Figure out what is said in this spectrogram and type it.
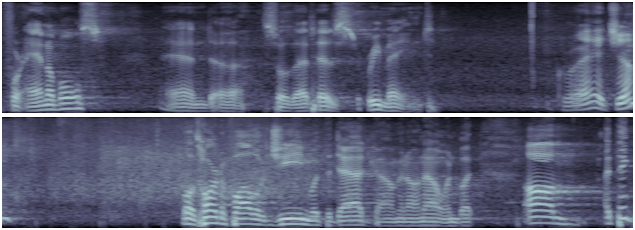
for animals, and uh, so that has remained. Great. Jim? Well, it's hard to follow Gene with the dad comment on that one, but um, I think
